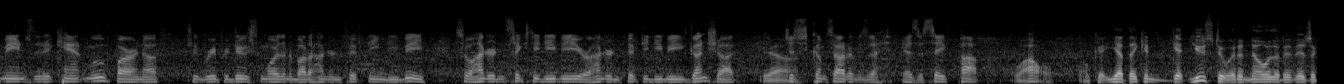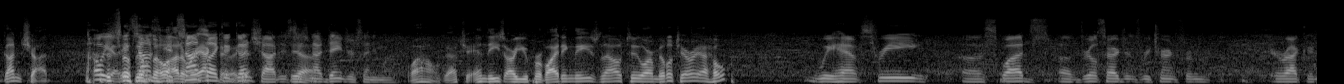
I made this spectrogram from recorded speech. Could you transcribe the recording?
means that it can't move far enough to reproduce more than about 115 dB. So 160 dB or 150 dB gunshot yeah. just comes out of as a, as a safe pop. Wow. Okay. Yet they can get used to it and know that it is a gunshot. Oh yeah, so it sounds, it sounds like a gunshot. It's yeah. just not dangerous anymore. Wow, gotcha. And these are you providing these now to our military? I hope. We have three uh, squads of drill sergeants returned from Iraq and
